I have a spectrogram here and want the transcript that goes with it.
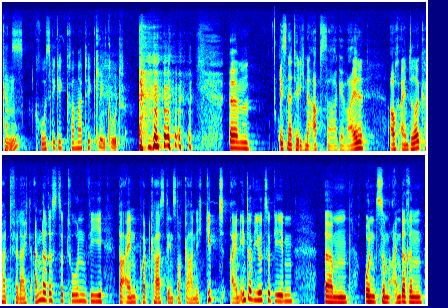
ganz mhm. Gruselige Grammatik. Klingt gut. ähm, ist natürlich eine Absage, weil auch ein Dirk hat vielleicht anderes zu tun, wie bei einem Podcast, den es noch gar nicht gibt, ein Interview zu geben. Ähm, und zum anderen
